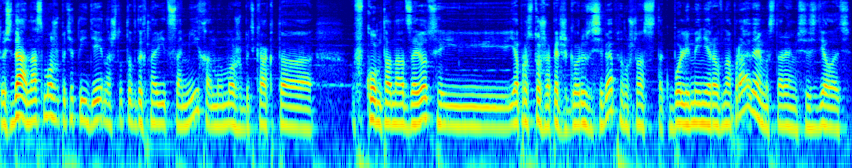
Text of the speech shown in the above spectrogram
То есть, да, нас, может быть, эта идея на что-то вдохновит самих, а мы, может быть, как-то в ком-то она отзовется, и я просто тоже, опять же, говорю за себя, потому что у нас так более-менее равноправие, мы стараемся сделать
